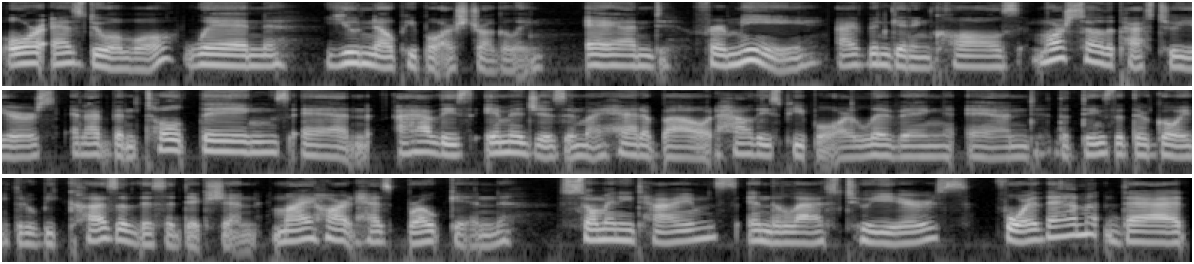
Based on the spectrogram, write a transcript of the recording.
or as doable when you know people are struggling. And for me, I've been getting calls more so the past two years, and I've been told things, and I have these images in my head about how these people are living and the things that they're going through because of this addiction. My heart has broken so many times in the last two years for them that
